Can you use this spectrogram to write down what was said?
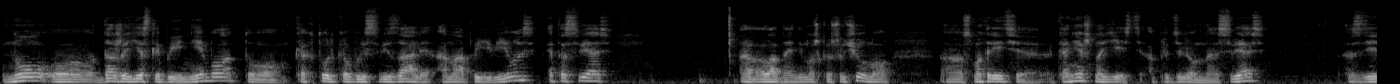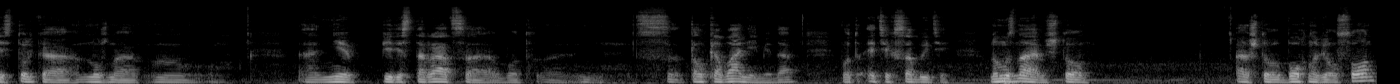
Ну, даже если бы и не было, то как только вы связали, она появилась, эта связь. А, ладно, я немножко шучу, но а, смотрите, конечно, есть определенная связь. Здесь только нужно Э, не перестараться вот э, с толкованиями, да, вот этих событий. Но мы знаем, что, э, что Бог навел сон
